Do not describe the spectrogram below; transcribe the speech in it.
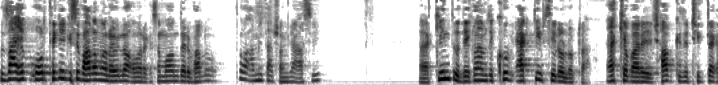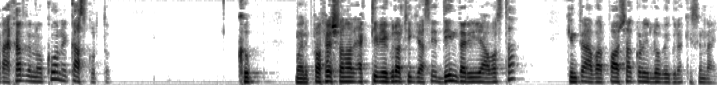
যাই হোক, ওর থেকে কিছু ভালো মনে হইল, আমার কাছে মন্দের ভালো। তো আমি তার সঙ্গে আসি। কিন্তু দেখলাম যে খুব অ্যাক্টিভ ছিল লোকটা। একেবারে সবকিছু ঠিকঠাক রাখার জন্য কোন কাজ করত। খুব মানে প্রফেশনাল অ্যাক্টিভ এগুলা ঠিক আছে দিন দাঁড়িয়ে অবস্থা, কিন্তু আবার পয়সা করে লোভ এগুলা কিছু নাই।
